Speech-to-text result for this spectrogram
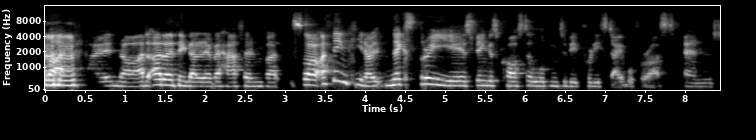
but no, I don't think that'll ever happen. But so I think you know next three years, fingers crossed, are looking to be pretty stable for us, and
